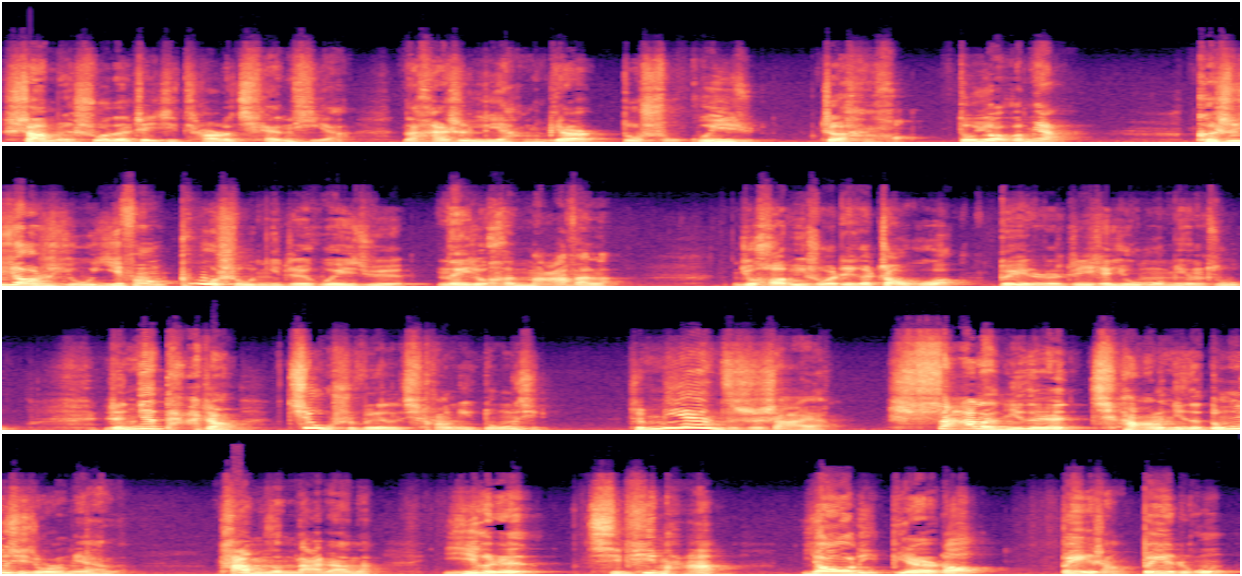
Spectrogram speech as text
上面说的这几条的前提啊，那还是两边都守规矩，这还好，都要个面儿。可是，要是有一方不守你这规矩，那就很麻烦了。你就好比说，这个赵国对着这些游牧民族，人家打仗就是为了抢你东西，这面子是啥呀？杀了你的人，抢了你的东西就是面子。他们怎么打仗呢？一个人骑匹马，腰里别着刀，背上背着弓，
